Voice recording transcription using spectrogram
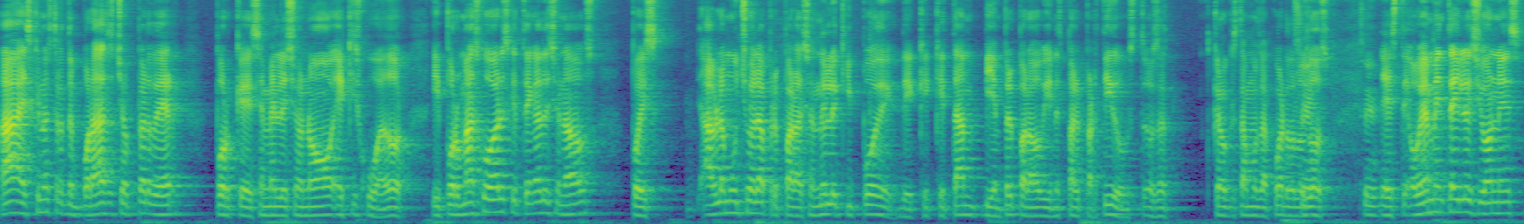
ah, es que nuestra temporada se echó a perder porque se me lesionó X jugador. Y por más jugadores que tengas lesionados, pues habla mucho de la preparación del equipo, de, de que, qué tan bien preparado vienes para el partido. O sea, creo que estamos de acuerdo los Sí, dos. Sí. Este, obviamente hay lesiones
